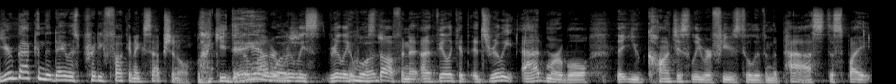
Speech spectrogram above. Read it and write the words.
your back in the day was pretty fucking exceptional. Like you did Yeah, a lot of really really It cool was. stuff, and I feel like it, it's really admirable that you consciously refuse to live in the past, despite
